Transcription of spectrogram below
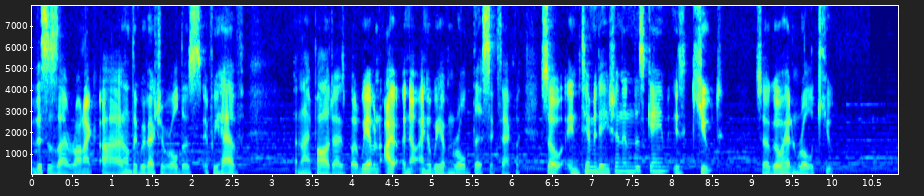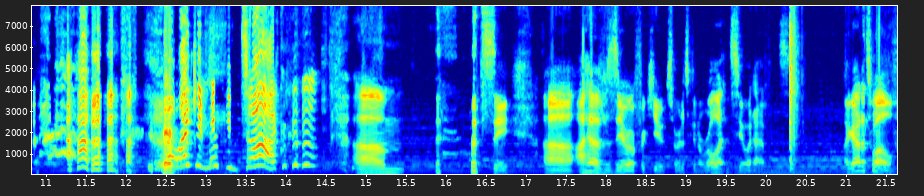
this is ironic. Uh, I don't think we've actually rolled this. If we have, then I apologize, but we haven't. I no, I know we haven't rolled this exactly. So intimidation in this game is cute. So go ahead and roll a cute. oh, I can make you talk. um, let's see. Uh, I have zero for cute, so we're just gonna roll it and see what happens. I got a twelve.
